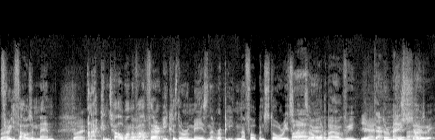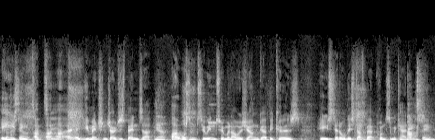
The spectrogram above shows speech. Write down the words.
Right. three thousand men, Right. and I can tell when I've had therapy because they're amazing at repeating their fucking story. It's like it's an autobiography. Yeah, they're and it's so easy. I, I, I, you mentioned Joe Dispenza. Yeah. I wasn't too into him when I was younger because he said all this stuff about quantum mechanics. same.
